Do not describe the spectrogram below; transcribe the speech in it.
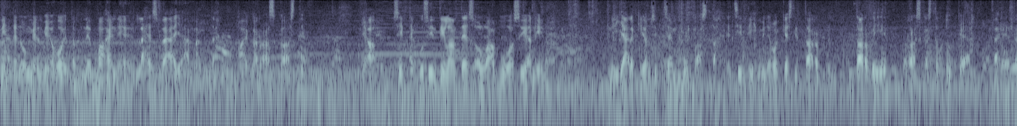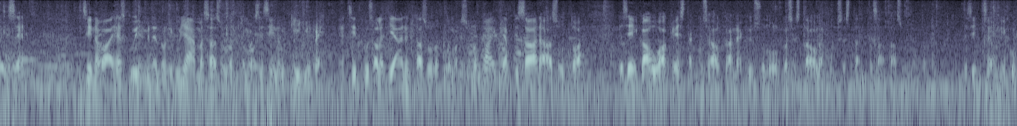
niiden ongelmien hoitaminen pahenee lähes vääjäämättä aika raskaasti. Ja sitten kun siinä tilanteessa ollaan vuosia, niin, niin jälki on sitten sen mukaista, että sitten ihminen oikeasti tarvii, tarvii raskasta tukea pärjätäkseen siinä vaiheessa, kun ihminen on niin kuin jäämässä asunnottomaksi, niin siinä on kiire. Sitten kun sä olet jäänyt asunnottomaksi, sun on vaikeampi saada asuntoa ja se ei kauaa kestä, kun se alkaa näkyä sun ulkoisesta olemuksesta, että saat asunnoton. Ja sitten se on niinku,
